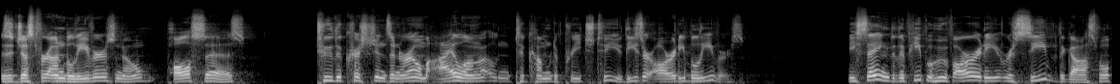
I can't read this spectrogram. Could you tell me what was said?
Is it just for unbelievers? No. Paul says to the Christians in Rome, I long to come to preach to you. These are already believers. He's saying to the people who've already received the gospel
